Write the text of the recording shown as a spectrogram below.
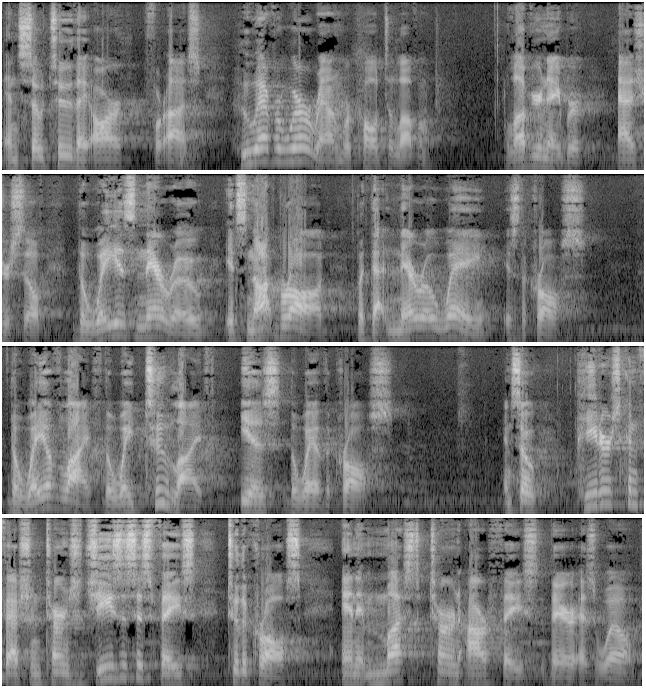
And so too they are for us. Whoever we're around, we're called to love them. Love your neighbor as yourself. The way is narrow, it's not broad, but that narrow way is the cross. The way of life, the way to life, is the way of the cross. And so Peter's confession turns Jesus' face to the cross, and it must turn our face there as well.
